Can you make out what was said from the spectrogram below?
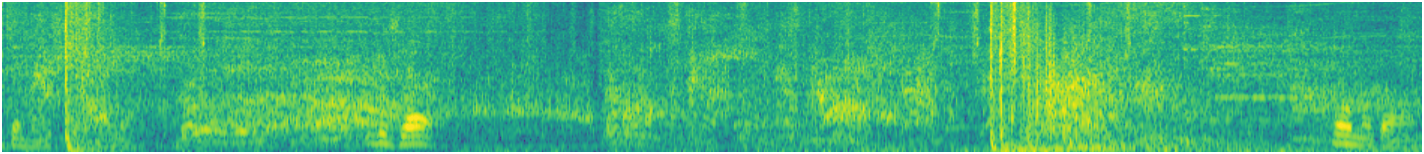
It's a nice banana. What is that? Oh my god.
